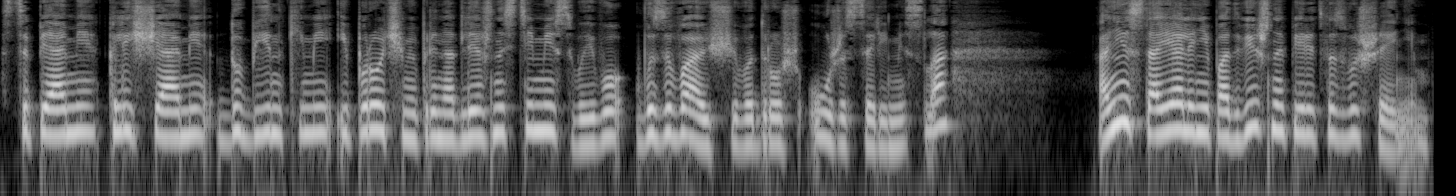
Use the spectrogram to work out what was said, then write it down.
с цепями, клещами, дубинками и прочими принадлежностями своего вызывающего дрожь ужаса ремесла. Они стояли неподвижно перед возвышением,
